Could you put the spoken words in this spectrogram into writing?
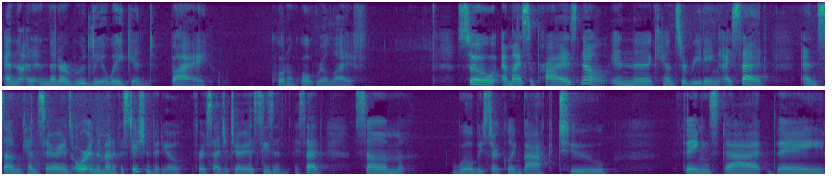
and, and then are rudely awakened by quote unquote real life. So, am I surprised? No. In the Cancer reading, I said, and some Cancerians, or in the manifestation video for Sagittarius season, I said, some will be circling back to things that they,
